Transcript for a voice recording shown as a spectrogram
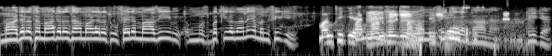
माजलस है माजलस है माजलसू। फेल माजी मुस्बत की गर्दान है या मनफी की? मनफी की है। मनफी। की मनफी की गर्दान है। ठीक है।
